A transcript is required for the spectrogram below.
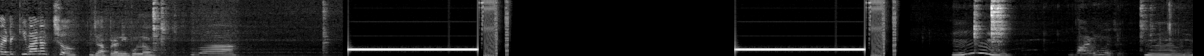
এটা কি বানাচ্ছ? জাফরানি পোলাও। বাহ। দারুণ হয়েছে। হুম।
